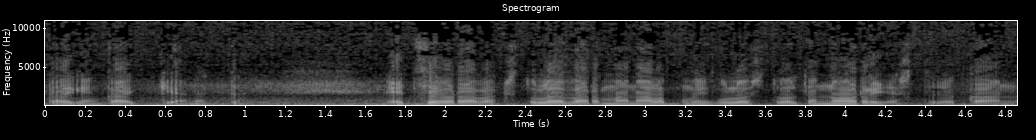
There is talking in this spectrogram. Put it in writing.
kaiken kaikkiaan. Että, et seuraavaksi tulee varmaan albumi ulos tuolta Norjasta, joka, on,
